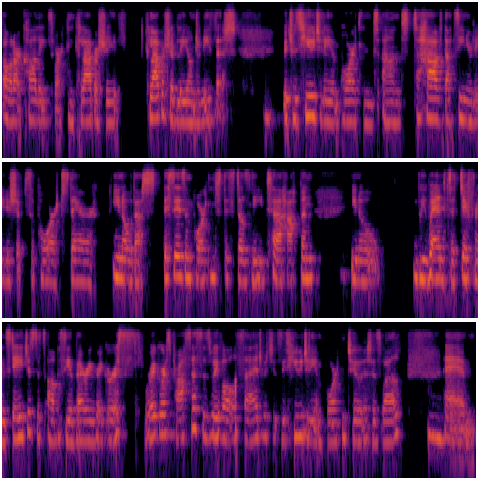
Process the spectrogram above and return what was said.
all our colleagues working collaborative, collaboratively underneath it, which was hugely important. And to have that senior leadership support there, you know, that this is important, this does need to happen, you know, we went at different stages. It's obviously a very rigorous, rigorous process, as we've all said, which is hugely important to it as well. Mm-hmm. Um,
